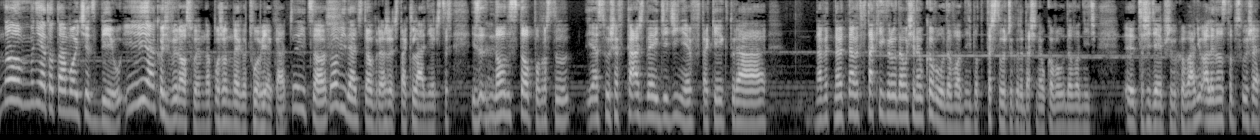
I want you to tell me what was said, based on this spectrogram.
no, mnie to tam ojciec bił i jakoś wyrosłem na porządnego człowieka. Czyli co? To widać dobra rzecz, tak lanie, czy coś. I non-stop po prostu ja słyszę w każdej dziedzinie, w takiej, która nawet, nawet, nawet w takiej, którą udało się naukowo udowodnić, bo to też są rzeczy, które da się naukowo udowodnić, y, co się dzieje przy wychowaniu, ale non-stop słyszę,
